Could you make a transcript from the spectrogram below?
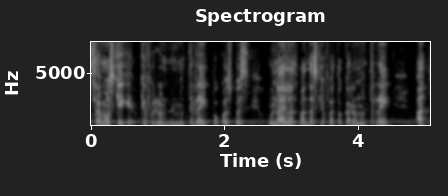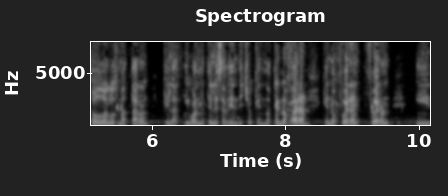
sabemos que, que fue en Monterrey, poco después, una de las bandas que fue a tocar en Monterrey, a todos los mataron, que igualmente les habían dicho que no, que no fueran. Que no fueran, fueron y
